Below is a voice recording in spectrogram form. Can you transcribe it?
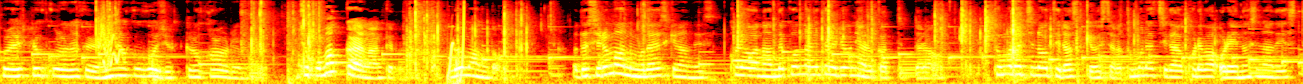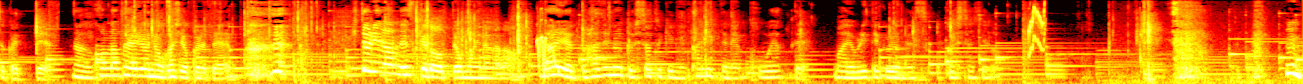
これ1袋だけで250キロカロリーもある。チョコばっかやなんけど。ルマンド。私ルマンドも大好きなんです。これはなんでこんなに大量にあるかって言ったら友達の手助けをしたら友達がこれはお礼の品です。とか言ってなんかこんな大量にお菓子をくれて。一人なんですけどって思いながらダイエット始めようとした時に限ってねこうやって前降りてくるんです。お菓子たちが。うん。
